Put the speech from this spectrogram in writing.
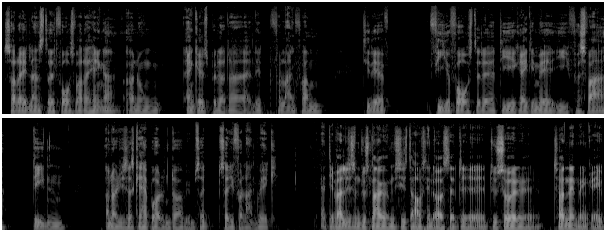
så er der et eller andet sted et forsvar, der hænger, og nogle angrebsspillere, der er lidt for langt fremme. De der fire forreste der, de er ikke rigtig med i forsvardelen, og når de så skal have bolden deroppe, jamen så, så er de for langt væk. Ja, det var ligesom du snakkede om i sidste afsnit også, at øh, du så et øh, Tottenham-angreb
